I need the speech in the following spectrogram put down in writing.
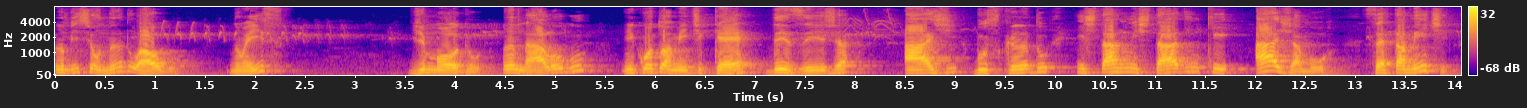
ambicionando algo, não é isso? De modo análogo, enquanto a mente quer, deseja, age buscando estar num estado em que haja amor. Certamente,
